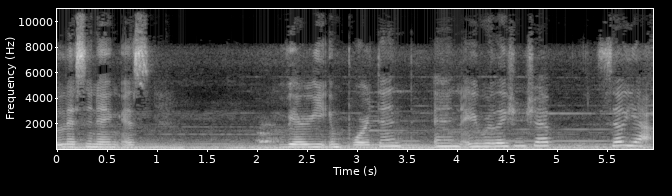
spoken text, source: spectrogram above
listening is very important in a relationship. So yeah.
